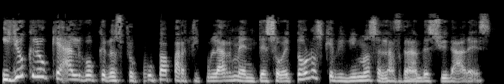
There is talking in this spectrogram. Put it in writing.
Y yo creo que algo que nos preocupa particularmente, sobre todo los que vivimos en las grandes ciudades,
